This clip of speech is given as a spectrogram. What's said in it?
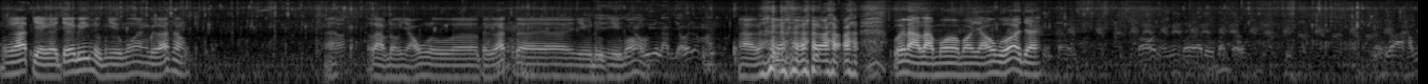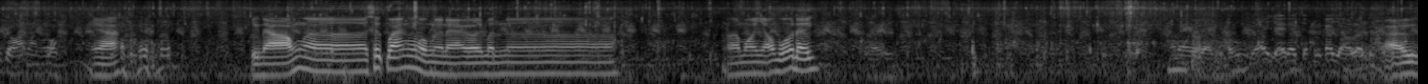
nuôi ếch về rồi chế biến được nhiều món ăn từ ếch không Hả? làm đồ nhậu rồi từ ếch ờ, nhiều được nhiều món không? Nhậu làm giỏi lắm anh À. bữa nào làm mò, mò nhậu bữa hả trời có này nó đe tôi bắt tụng qua không cho anh ăn luôn dạ. Chừng nào ổng ờ, uh, sức bán cái mùng này nè rồi mình uh, uh, mò nhậu bữa đi. Cái giò ừ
